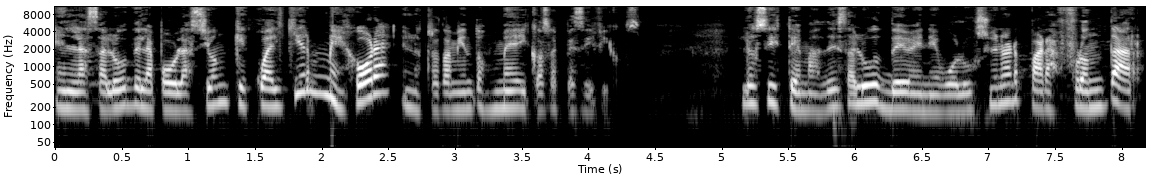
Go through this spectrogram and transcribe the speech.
en la salud de la población que cualquier mejora en los tratamientos médicos específicos los sistemas de salud deben evolucionar para afrontar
